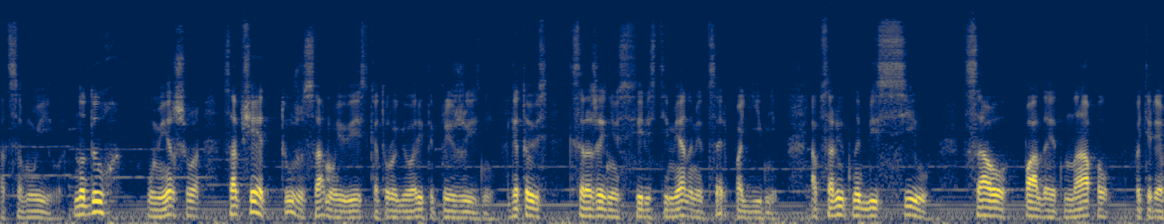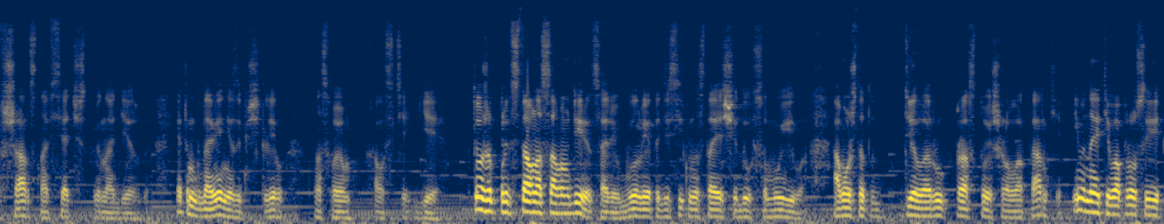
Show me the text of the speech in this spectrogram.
от Самуила. Но дух умершего сообщает ту же самую весть, которую говорит и при жизни. Готовясь к сражению с филистимянами, царь погибнет. Абсолютно без сил Саул падает на пол, потеряв шанс на всяческую надежду. Это мгновение запечатлел на своем холсте Гея. Кто же предстал на самом деле царю? Был ли это действительно настоящий дух Самуила? А может это дело рук простой шарлатанки? Именно эти вопросы и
